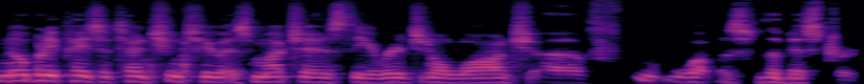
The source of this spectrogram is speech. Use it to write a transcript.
nobody pays attention to as much as the original launch of what was the mistruth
